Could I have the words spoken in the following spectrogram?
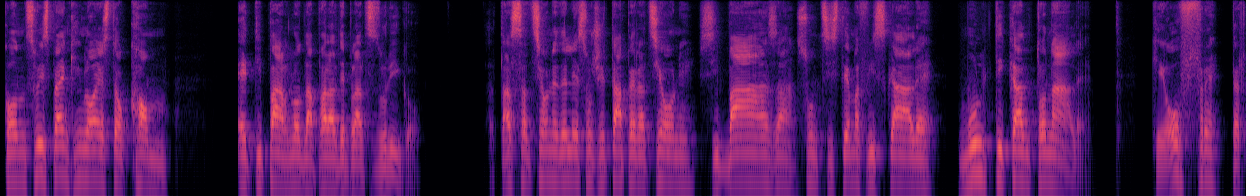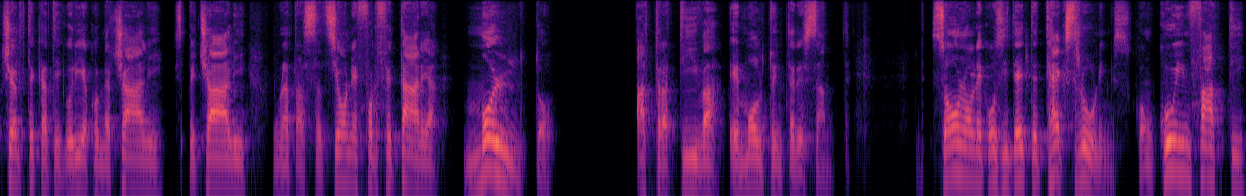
con SwissBankingLawyers.com e ti parlo da Paradeplatz Zurigo. La tassazione delle società per azioni si basa su un sistema fiscale multicantonale che offre per certe categorie commerciali speciali una tassazione forfettaria molto attrattiva e molto interessante. Sono le cosiddette tax rulings, con cui infatti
